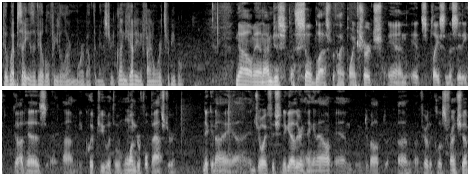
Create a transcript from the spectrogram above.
the website is available for you to learn more about the ministry. Glenn, you got any final words for people? No, man. I'm just so blessed with High Point Church and its place in the city. God has um, equipped you with a wonderful pastor Nick and I uh, enjoy fishing together and hanging out, and we've developed a, a fairly close friendship.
